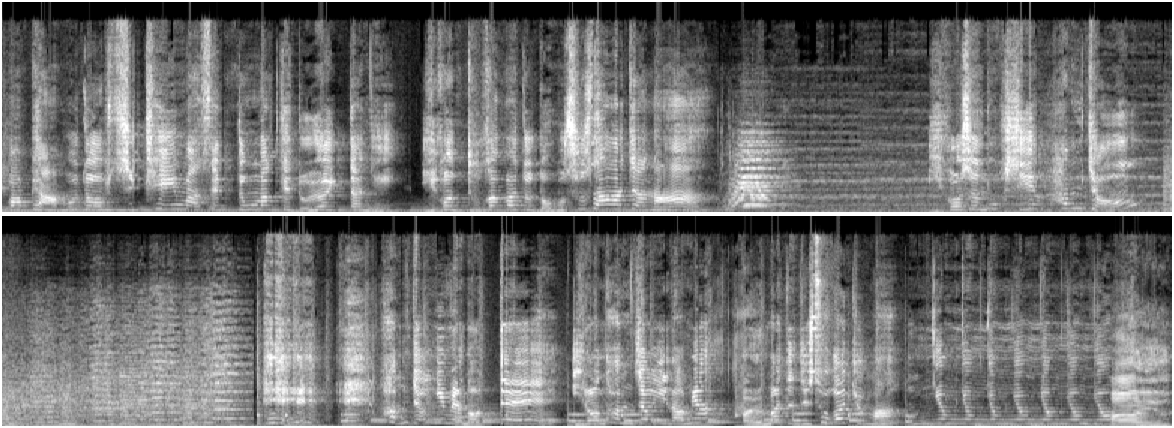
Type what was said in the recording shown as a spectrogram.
집 앞에 아무도 없이 케이크만 생뚱맞게 놓여있다니. 이건 누가 봐도 너무 수상하잖아. 이것은 혹시 함정? 함정이면 어때? 이런 함정이라면 얼마든지 속아주마. 옴뇸뇸뇸뇸뇸뇸. 아유,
